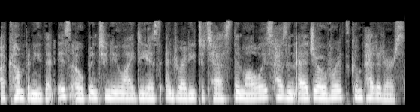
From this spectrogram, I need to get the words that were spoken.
A company that is open to new ideas and ready to test them always has an edge over its competitors.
